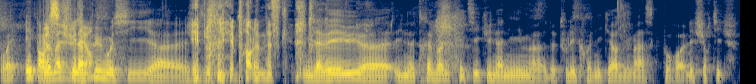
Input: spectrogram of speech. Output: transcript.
Ouais, et par Merci, le masque Julien. et la plume aussi. Euh, et, par, et, par, le masque. Il avait eu euh, une très bonne critique unanime de tous les chroniqueurs du masque pour les furtifs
